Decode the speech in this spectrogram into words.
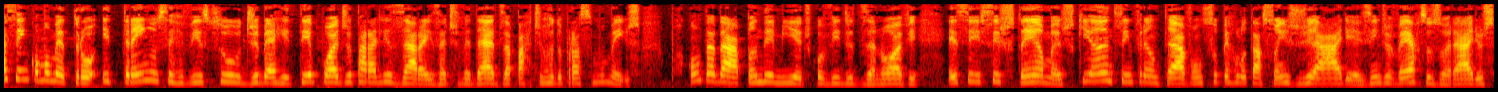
Assim como o metrô e trem, o serviço de BRT pode paralisar as atividades a partir do próximo mês. Por conta da pandemia de Covid-19, esses sistemas que antes enfrentavam superlotações diárias em diversos horários,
